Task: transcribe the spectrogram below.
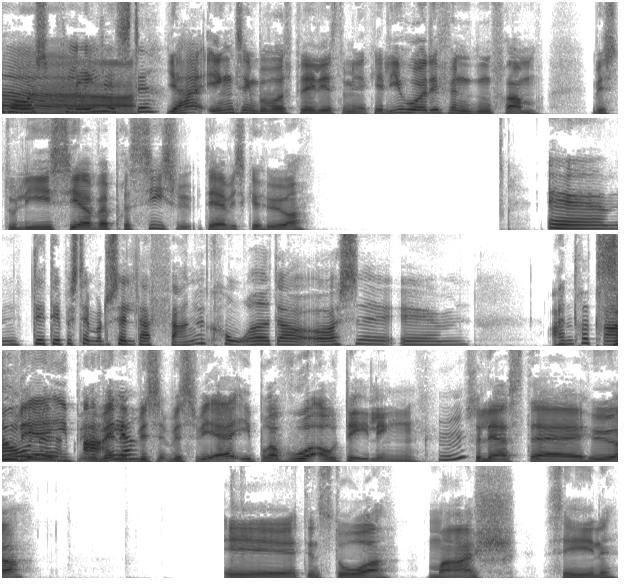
på vores playliste? Jeg har ingenting på vores playliste, men jeg kan lige hurtigt finde den frem, hvis du lige siger, hvad præcis det er, vi skal høre. Øh, det, det bestemmer du selv. Der er fangekoret, der er også øh, andre Siden dragende vi er i, arier. vent, hvis, hvis vi er i bravurafdelingen, Mm. så lad os da høre øh, den store march-scene.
